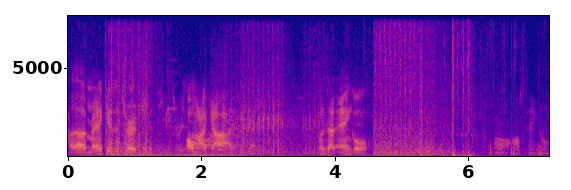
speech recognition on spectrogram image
Uh, mannequin's in church. Diffuser is Oh my God. What is that angle? Oh, off angle.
